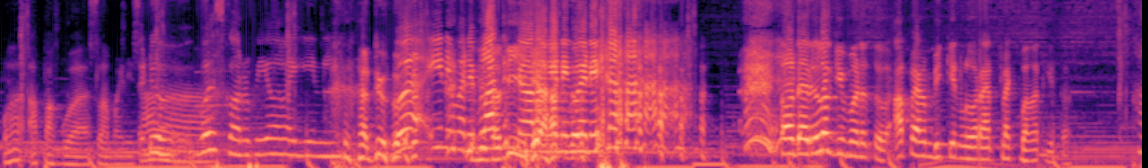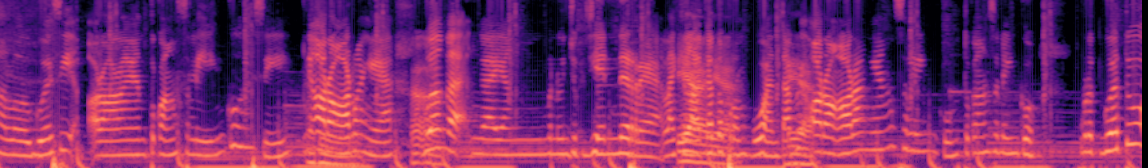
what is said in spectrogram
wah apa gua selama ini salah Aduh, gue Scorpio lagi nih. aduh gue ini manipulatif nih orang ini gue nih. kalau dari lo gimana tuh apa yang bikin lo red flag banget gitu Kalau gue sih orang-orang yang tukang selingkuh sih. Ini orang-orang ya. Gue nggak nggak yang menunjuk gender ya, laki-laki Iya, atau iya. perempuan, tapi Iya. orang-orang yang selingkuh, tukang selingkuh. Menurut gue tuh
